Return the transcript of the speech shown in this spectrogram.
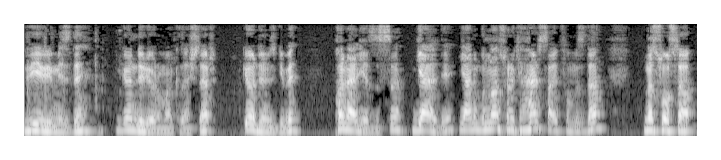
View'imizde gönderiyorum arkadaşlar. Gördüğünüz gibi panel yazısı geldi. Yani bundan sonraki her sayfamızda nasıl olsa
